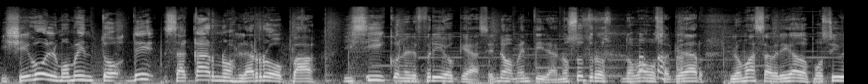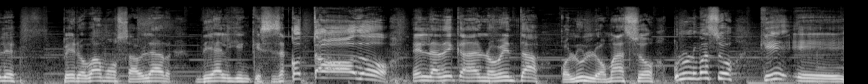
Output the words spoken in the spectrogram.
Y llegó el momento de sacarnos la ropa. Y sí, con el frío que hace. No, mentira. Nosotros nos vamos a quedar lo más abrigados posible. Pero vamos a hablar de alguien que se sacó todo en la década del 90 con un lomazo. Con un lomazo que eh,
